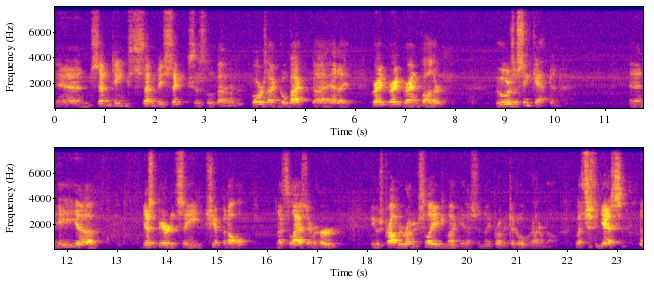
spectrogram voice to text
in seventeen seventy-six is about as far as I can go back, I had a great-great-grandfather who was a sea captain. And he, uh, disappeared at sea, ship and all. That's the last I ever heard. He was probably running slaves, my guess, and they probably took over, I don't know. That's just a guess.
